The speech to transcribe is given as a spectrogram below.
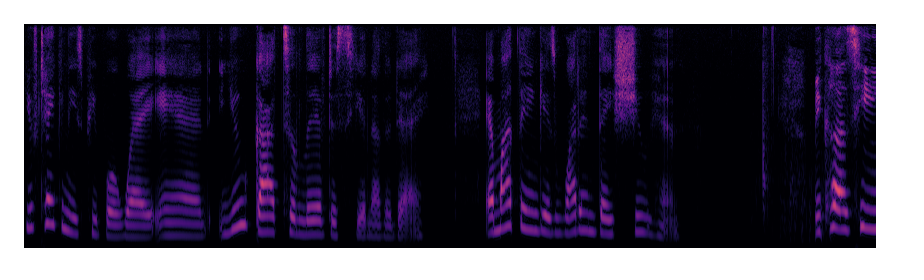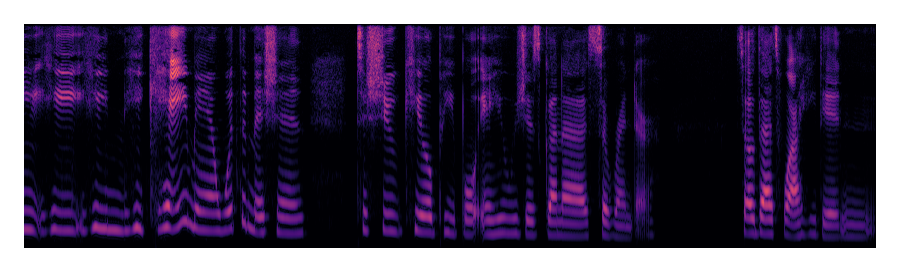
You've taken these people away and you got to live to see another day. And my thing is why didn't they shoot him? Because he he he he came in with the mission to shoot kill people and he was just going to surrender. So that's why he didn't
